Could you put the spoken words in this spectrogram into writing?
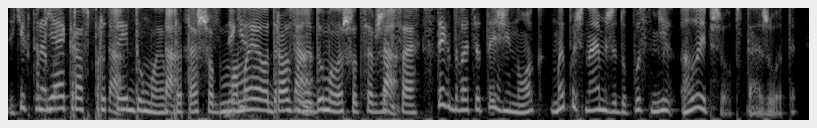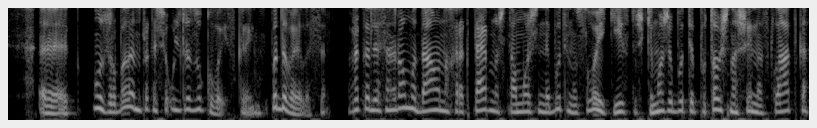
Яких треба... Я якраз про так, це і думаю, так. про те, щоб Яких... ми одразу так. не думали, що це вже так. все. З тих 20 жінок ми починаємо вже, допустимо, їх глибше обстежувати. Е, ну, Зробили, наприклад, ще ультразвуковий скринінг, подивилися. Наприклад, для синдрому Дауна характерно, що там може не бути носової кісточки, може бути потовшна шийна складка.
